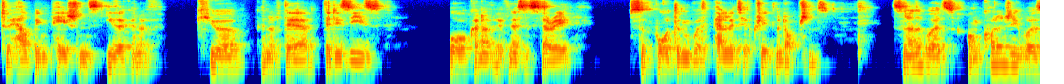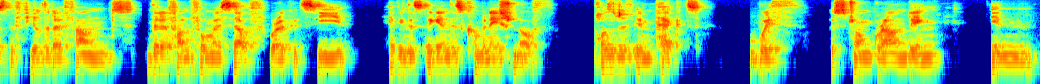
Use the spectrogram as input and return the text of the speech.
to helping patients either kind of cure kind of their, their disease or kind of, if necessary, support them with palliative treatment options. So in other words, oncology was the field that I found that I found for myself, where I could see having this again this combination of positive impact with a strong grounding in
